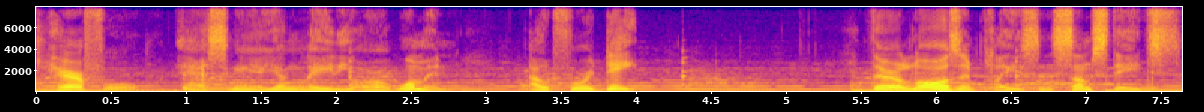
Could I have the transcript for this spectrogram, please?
careful asking a young lady or a woman out for a date. There are laws in place in some states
